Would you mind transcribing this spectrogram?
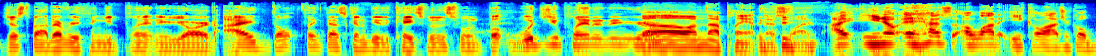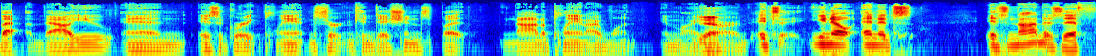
just about everything you'd plant in your yard. I don't think that's going to be the case with this one. But would you plant it in your yard? no, I'm not planting this one. I you know it has a lot of ecological ba- value and is a great plant in certain conditions, but not a plant I want in my Yeah. yard. It's you know, and it's it's not as if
